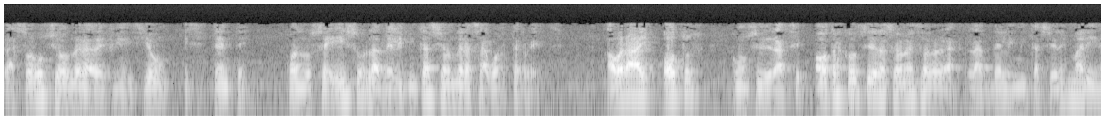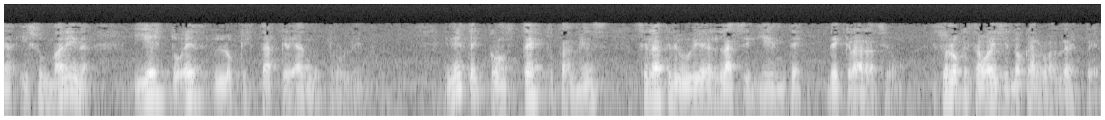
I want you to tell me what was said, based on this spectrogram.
la solución de la definición existente cuando se hizo la delimitación de las aguas terrestres. Ahora hay otros otras consideraciones sobre las delimitaciones marinas y submarinas. Y esto es lo que está creando problemas. En este contexto también se le atribuye la siguiente declaración. Eso es lo que estaba diciendo Carlos Andrés Pérez.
